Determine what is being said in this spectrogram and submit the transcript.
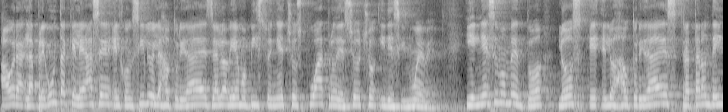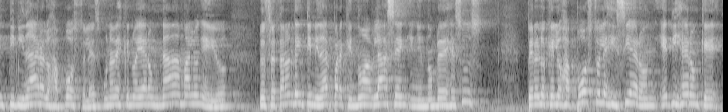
Ahora, la pregunta que le hace el concilio y las autoridades ya lo habíamos visto en Hechos 4, 18 y 19. Y en ese momento los, eh, eh, las autoridades trataron de intimidar a los apóstoles, una vez que no hallaron nada malo en ellos, los trataron de intimidar para que no hablasen en el nombre de Jesús. Pero lo que los apóstoles hicieron es dijeron que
